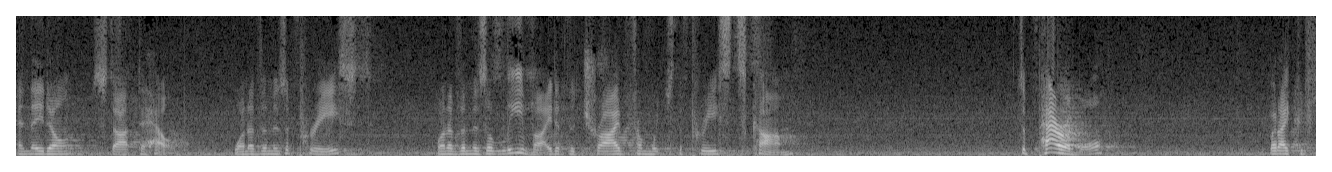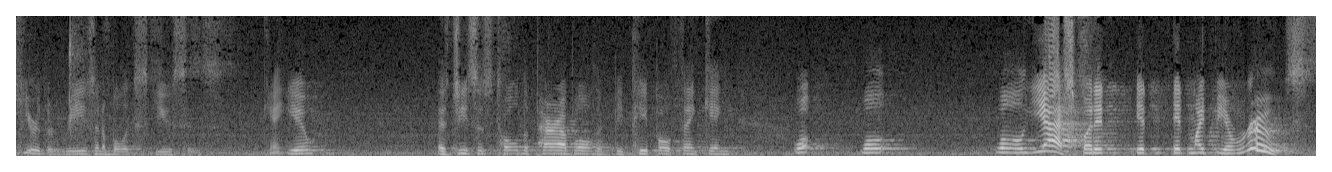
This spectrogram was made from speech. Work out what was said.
and they don't stop to help. One of them is a priest, one of them is a Levite of the tribe from which the priests come. It's a parable, but I could hear the reasonable excuses. Can't you? As Jesus told the parable, there'd be people thinking, well, well, well, yes, but it, it, it might be a ruse.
